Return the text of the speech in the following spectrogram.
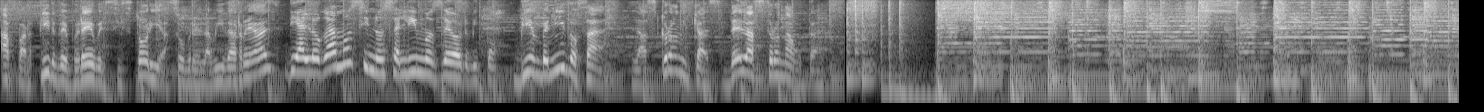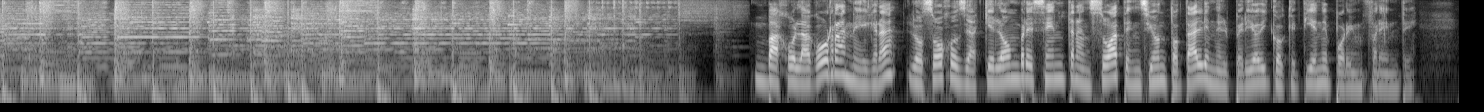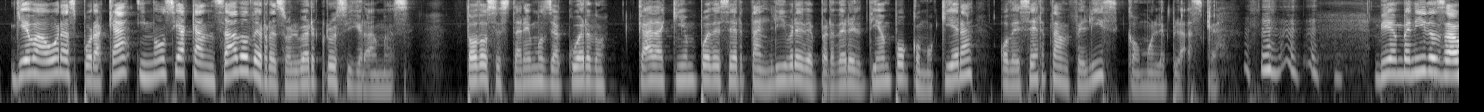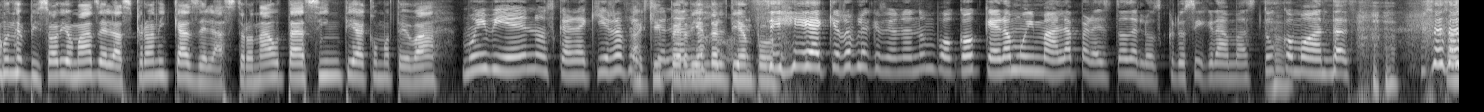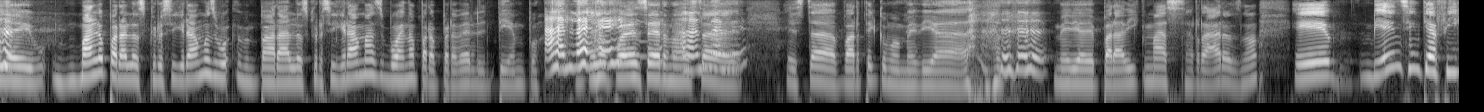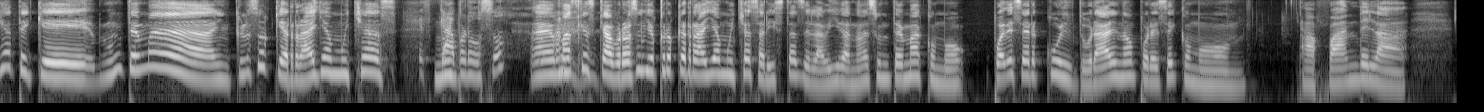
A partir de breves historias sobre la vida real, dialogamos y nos salimos de órbita. Bienvenidos a Las Crónicas del Astronauta. Bajo la gorra negra, los ojos de aquel hombre centran su atención total en el periódico que tiene por enfrente. Lleva horas por acá y no se ha cansado de resolver crucigramas. Todos estaremos de acuerdo, cada quien puede ser tan libre de perder el tiempo como quiera o de ser tan feliz como le plazca. Bienvenidos a un episodio más de las crónicas del astronauta. Cintia, ¿cómo te va? Muy bien, Oscar, aquí reflexionando. Aquí perdiendo el tiempo. Sí, aquí reflexionando un poco que era muy mala para esto de los crucigramas. ¿Tú cómo andas? malo para los crucigramas, para los crucigramas, bueno para perder el tiempo. Ándale. No puede ser, ¿no? Esta parte como media, media de paradigmas raros, ¿no? Eh, bien, Cintia, fíjate que un tema incluso que raya muchas... ¿Escabroso? Eh, más que escabroso, yo creo que raya muchas aristas de la vida, ¿no? Es un tema como... puede ser cultural, ¿no? Por ese como afán de la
